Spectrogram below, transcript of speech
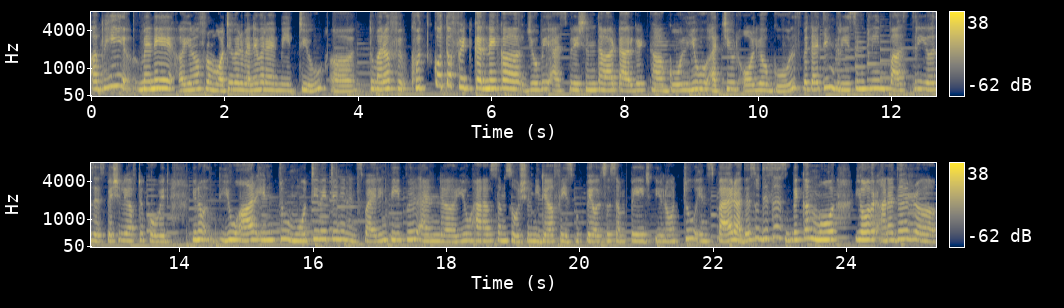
अभी मैंने you know from whatever whenever I meet you तुम्हारा खुद को तो फिट करने का जो भी एस्पिरेशन था target goal. You achieved all your goals. But I think recently, in past three years, especially after COVID, you know, you are into motivating and inspiring people, and uh, you have some social media, Facebook page, also some page, you know, to inspire others. So this has become more your another uh,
